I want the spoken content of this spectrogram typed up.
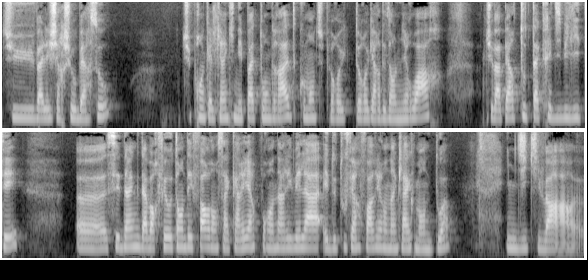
Tu vas aller chercher au berceau. Tu prends quelqu'un qui n'est pas de ton grade. Comment tu peux te regarder dans le miroir? Tu vas perdre toute ta crédibilité. c'est dingue d'avoir fait autant d'efforts dans sa carrière pour en arriver là et de tout faire foirer en un claquement de doigts. Il me dit qu'il va euh,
